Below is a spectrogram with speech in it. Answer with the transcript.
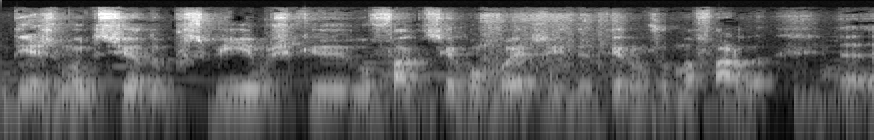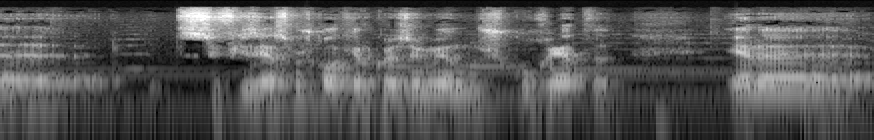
desde muito cedo percebíamos que o facto de ser bombeiros e de termos uma farda, se fizéssemos qualquer coisa menos correta, era,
